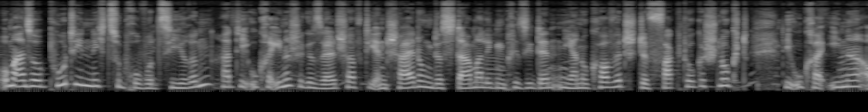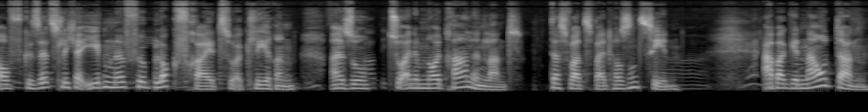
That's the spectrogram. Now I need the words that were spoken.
Um also Putin nicht zu provozieren, hat die ukrainische Gesellschaft die Entscheidung des damaligen Präsidenten Janukowitsch de facto geschluckt, die Ukraine auf gesetzlicher Ebene für blockfrei zu erklären, also zu einem neutralen Land. Das war 2010. Aber genau dann,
